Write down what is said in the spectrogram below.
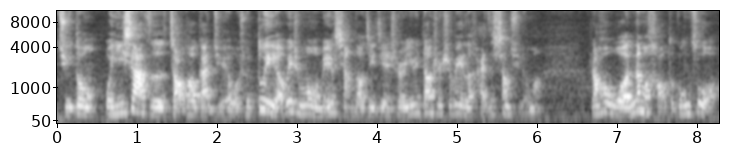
举动，我一下子找到感觉，我说对呀，为什么我没有想到这件事儿？因为当时是为了孩子上学嘛，然后我那么好的工作，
